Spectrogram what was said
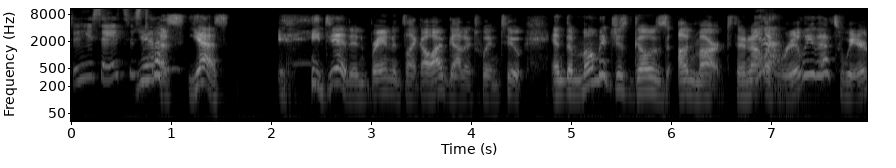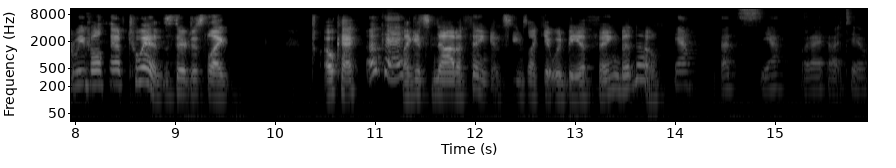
Did he say it's his Yes, yes. He did. And Brandon's like, oh, I've got a twin too. And the moment just goes unmarked. They're not Yeah. like, really? That's weird. We both have twins. They're just like, okay. Okay. Like it's not a thing. It seems like it would be a thing, but no. Yeah, that's yeah, what I thought too.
